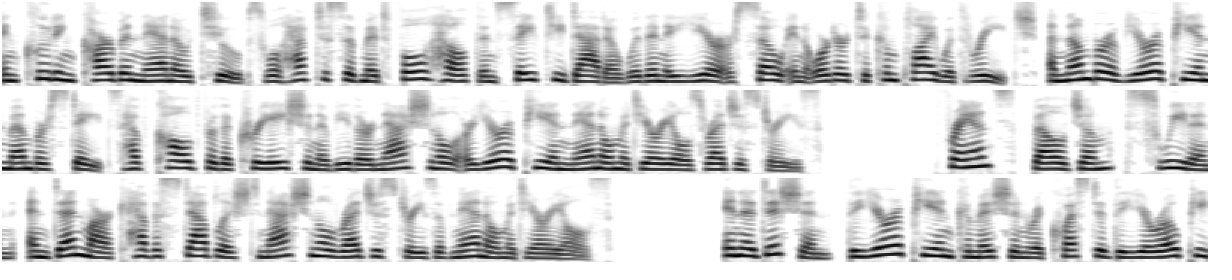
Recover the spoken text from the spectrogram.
including carbon nanotubes will have to submit full health and safety data within a year or so in order to comply with REACH. A number of European member states have called for the creation of either national or European nanomaterials registries. France, Belgium, Sweden, and Denmark have established national registries of nanomaterials. In addition, the European Commission requested the European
